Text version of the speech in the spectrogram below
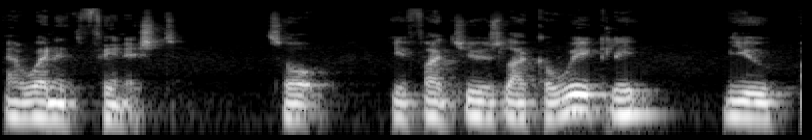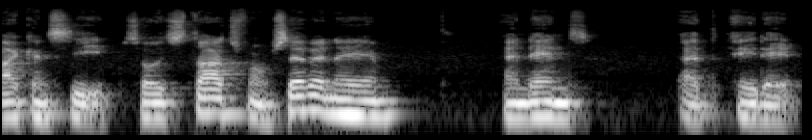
and when it's finished. So if I choose like a weekly view, I can see. So it starts from 7 a.m. and ends at 8,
